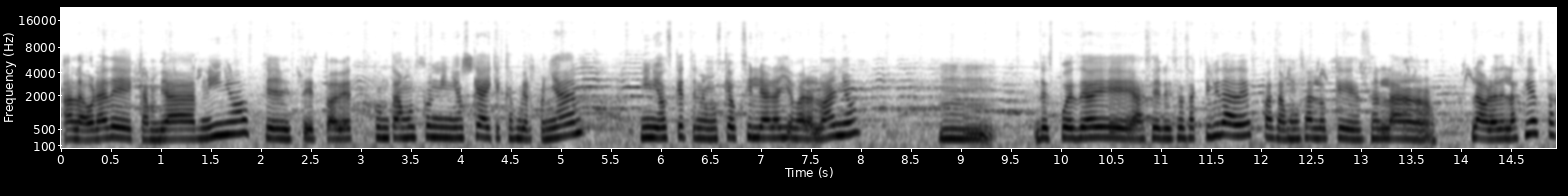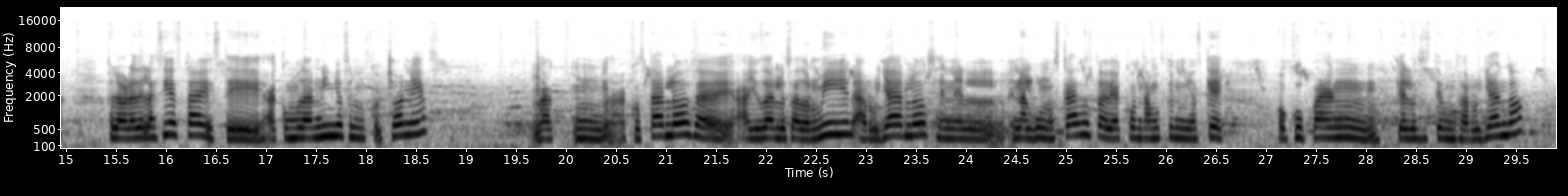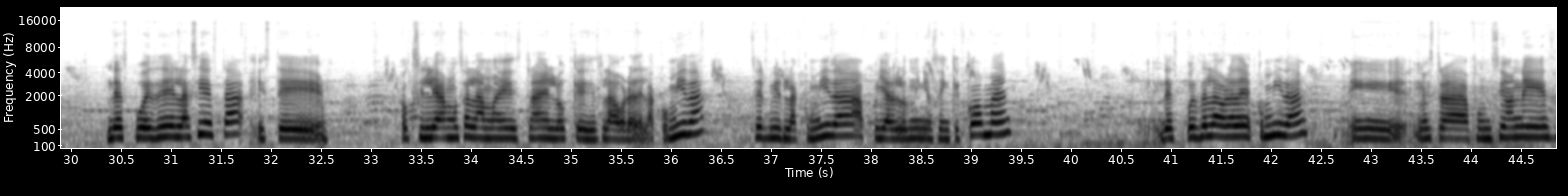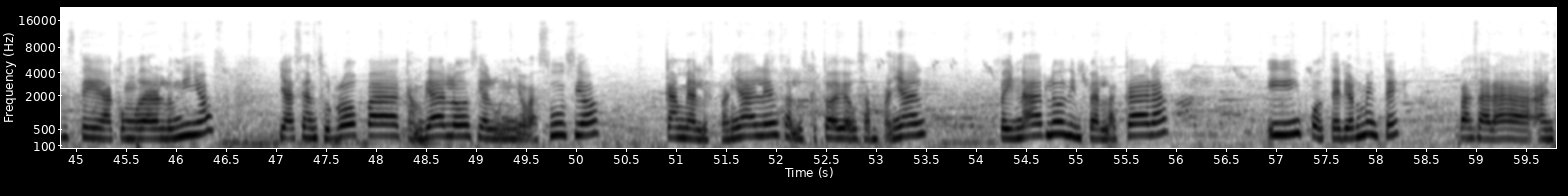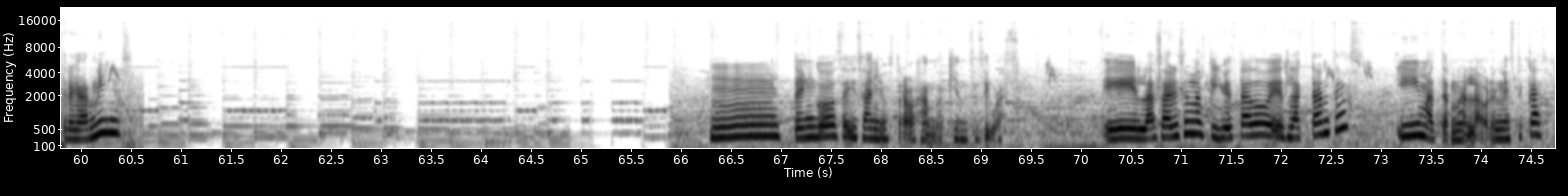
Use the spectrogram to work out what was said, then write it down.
A la hora de cambiar niños, este, todavía contamos con niños que hay que cambiar pañal, niños que tenemos que auxiliar a llevar al baño. Mm, después de hacer esas actividades pasamos a lo que es la, hora de la siesta. A la hora de la siesta, este, acomodar niños en los colchones, mm, acostarlos, ayudarlos a dormir, arrullarlos. En, en algunos casos todavía contamos con niños que ocupan que los estemos arrullando. Después de la siesta, este, Auxiliamos a la maestra en lo que es la hora de la comida, servir la comida, apoyar a los niños en que coman. Después de la hora de la comida, eh, nuestra función es este, acomodar a los niños, ya sea en su ropa, cambiarlos si algún niño va sucio, cambiarles pañales a los que todavía usan pañal, peinarlos, limpiar la cara y posteriormente pasar a entregar niños. Mm, tengo seis años trabajando aquí en Ceciguas. Y las áreas en las que yo he estado es lactantes y maternal ahora en este caso.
